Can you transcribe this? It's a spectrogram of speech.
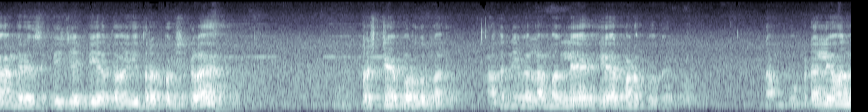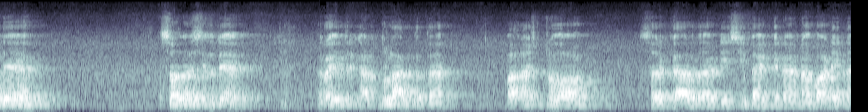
ಕಾಂಗ್ರೆಸ್ ಬಿ ಜೆ ಪಿ ಅಥವಾ ಇತರ ಪಕ್ಷಗಳ ಪ್ರಶ್ನೆ ಬರೋದಿಲ್ಲ. ಅದನ್ನ ನೀವೆಲ್ಲ ಮೊದಲೇ ಕ್ಲಿಯರ್ ಮಾಡ್ಕೋಬೇಕು. ನಮ್ಮ ಗುಂಪಿನಲ್ಲಿ ಒಂದೇ ಸದಸ್ಯದ್ರೆ ರೈತರಿಗೆ ಅನುಕೂಲ ಆಗ್ತದೆ. ಭಾಳಷ್ಟು ಸರ್ಕಾರದ, ಡಿ ಸಿ ಬ್ಯಾಂಕಿನ ನಬಾರ್ಡಿನ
